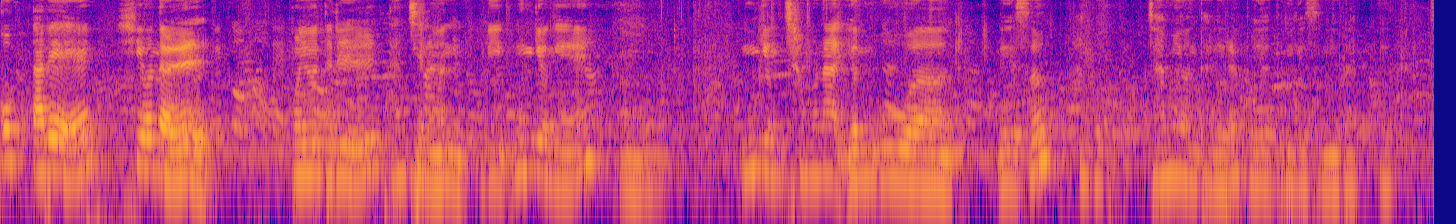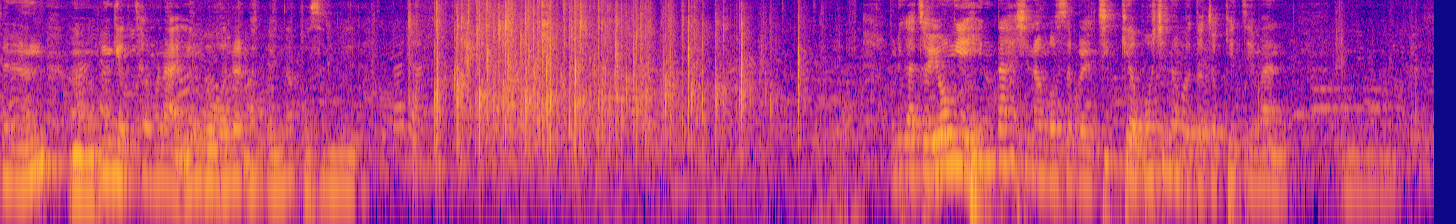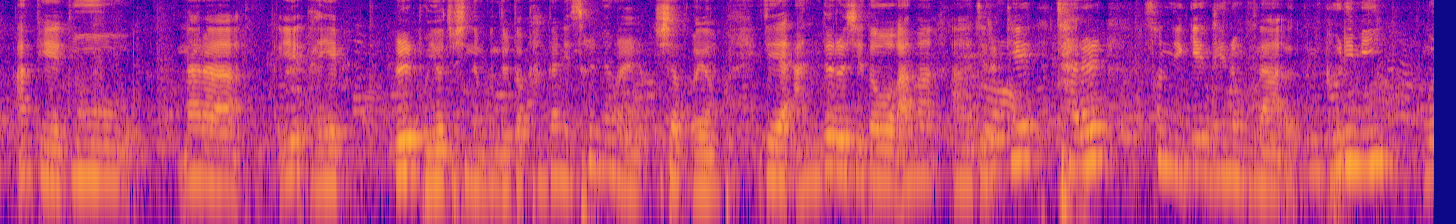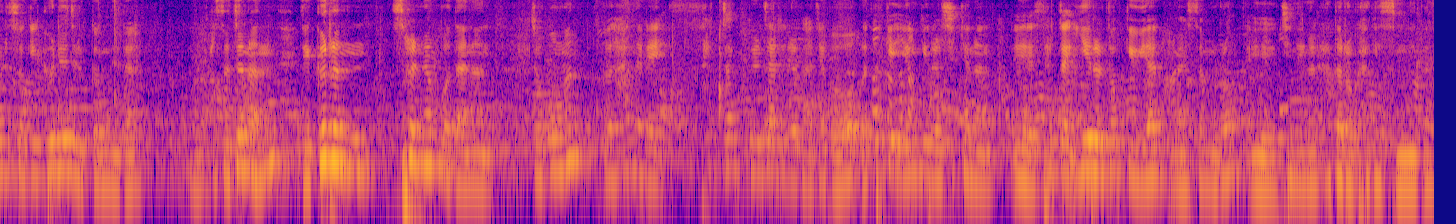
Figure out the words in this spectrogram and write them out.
한국 달의 시연을 보여드릴 단체는 우리 문경의 어, 문경 차문화 연구원에서 한국 자미원 다리를 보여드리겠습니다. 네, 저는 어, 문경 차문화 연구원을 맡고 있는 고선입니다. 우리가 조용히 행다하시는 모습을 지켜보시는 것도 좋겠지만 음, 앞에 두 나라의 다예를 보여주시는 분들도 간간히 설명을 주셨고요. 이제 안 들으셔도 아마 아 저렇게 차를 손님께 내는구나 어떤 그림이 머릿속에 그려질 겁니다. 음, 그래서 저는 이제 그런 설명보다는 조금은 그 하늘에 살짝 별자리를 가지고 어떻게 연기를 시키는 예, 살짝 이해를 돕기 위한 말씀으로 예, 진행을 하도록 하겠습니다.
